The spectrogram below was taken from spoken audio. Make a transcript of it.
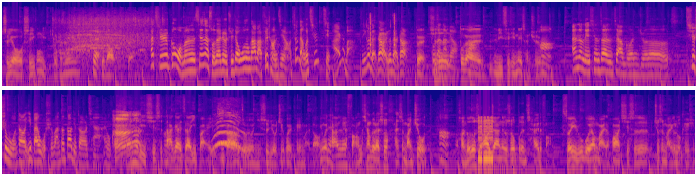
只有十一公里，九分钟就到了。对，它其实跟我们现在所在这个区叫乌龙嘎巴非常近啊，这两个其实紧挨着吧，一个在这儿，一个在这儿。对，都在南边，都在离 City 内城区的位置。a n n l y 现在的价格，你觉得？七十五到一百五十万，它到底多少钱？还有安德里其实大概在一百一百二左右，你是有机会可以买到，因为它那边房子相对来说还是蛮旧的，嗯，很多都是二战那个时候不能拆的房子，所以如果要买的话，其实就是买一个 location。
